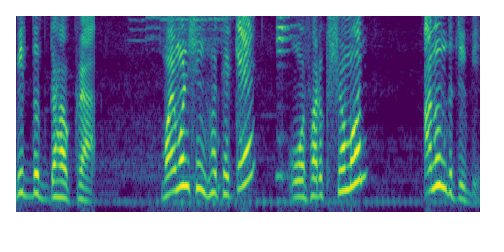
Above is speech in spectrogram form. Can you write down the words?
বিদ্যুৎ গ্রাহকরা। ময়মনসিংহ থেকে উমর ফারুক সুমন, আনন্দ টিভি।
